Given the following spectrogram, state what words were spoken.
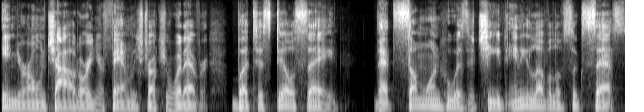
in your own child or in your family structure, whatever. But to still say that someone who has achieved any level of success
